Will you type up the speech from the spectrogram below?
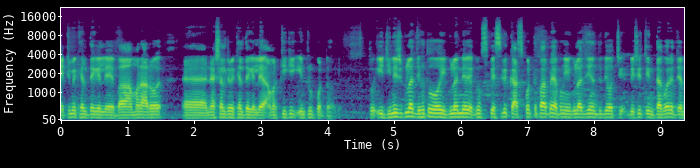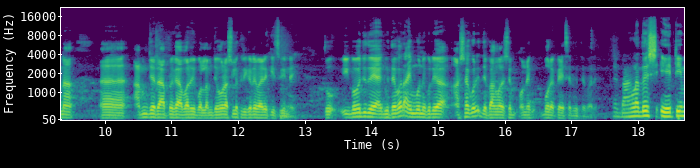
এ টিমে খেলতে গেলে বা আমার আরও ন্যাশনাল টিমে খেলতে গেলে আমার কী কী ইমপ্রুভ করতে হবে। তো এই জিনিসগুলো যেহেতু ও এগুলো নিয়ে একদম স্পেসিফিক কাজ করতে পারবে এবং এগুলো নিয়ে যদি ও বেশি চিন্তা করে যে না আমি যেটা আপনাকে আবারই বললাম যে ওর আসলে ক্রিকেটের বাইরে কিছুই নেই। তো এইভাবে যদি এগোতে পারে, আমি মনে করি, আশা করি যে বাংলাদেশে অনেক বড় একটা এসেট হতে পারে। বাংলাদেশ এ টিম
